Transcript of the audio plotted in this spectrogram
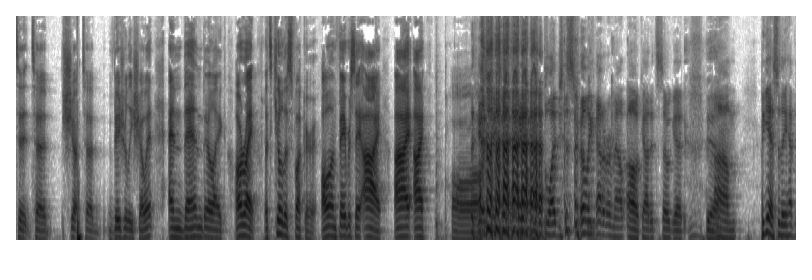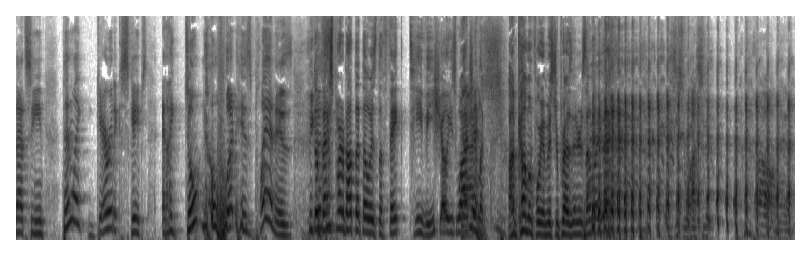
to to show to visually show it. And then they're like, "All right, let's kill this fucker." All in favor, say aye, aye, aye. Oh, blood just spilling out of her mouth. Oh god, it's so good. Yeah. Um, but yeah, so they have that scene. Then like Garrett escapes, and I don't know what his plan is because the best he- part about that though is the fake TV show he's watching. Yeah. Like, I'm coming for you, Mr. President, or something like that. he's just watching it. Oh man.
